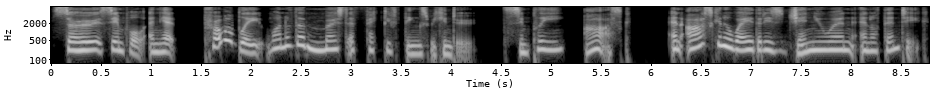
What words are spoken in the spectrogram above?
So simple, and yet probably one of the most effective things we can do. simply ask and ask in a way that is genuine and authentic.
